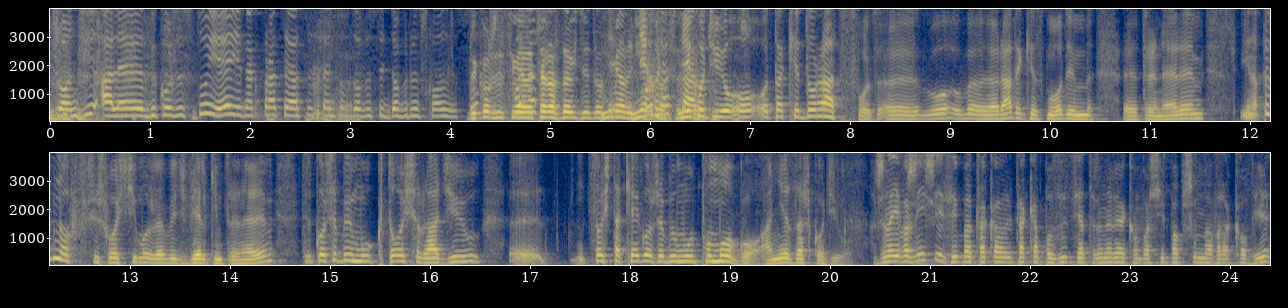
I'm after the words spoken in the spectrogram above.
rządzi, ale wykorzystuje jednak pracę asystentów w dosyć dobrym sposób. Wykorzystuje, ale teraz dojdzie do zmiany. Nie, nie, chodzi, nie chodzi o, o takie doradztwo. e, bo Radek jest młodym e, trenerem i na pewno w przyszłości może być wielkim trenerem, tylko żeby mu ktoś radził e, coś takiego, żeby mu pomogło, a nie zaszkodziło. Znaczy najważniejsza jest chyba taka, taka pozycja trenera, jaką właśnie Papszun ma w Rakowie.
